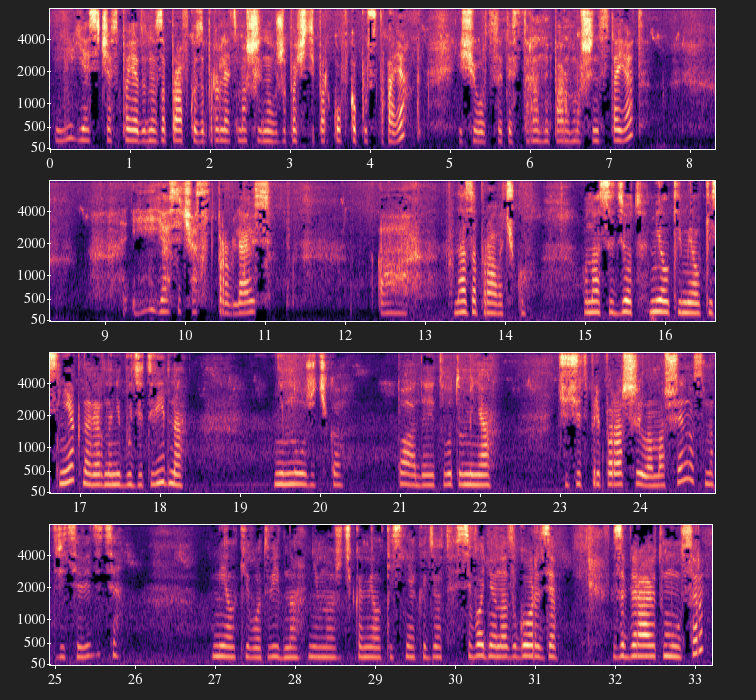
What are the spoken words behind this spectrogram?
И я сейчас поеду на заправку заправлять машину. Уже почти парковка пустая. Еще вот с этой стороны пару машин стоят. И я сейчас отправляюсь а, на заправочку. У нас идет мелкий-мелкий снег. Наверное, не будет видно. Немножечко падает. Вот у меня чуть-чуть припорошила машину. Смотрите, видите? Мелкий, вот видно, немножечко мелкий снег идет. Сегодня у нас в городе забирают мусор,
